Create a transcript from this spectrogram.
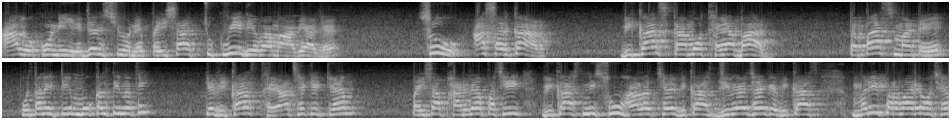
આ લોકોની એજન્સીઓને પૈસા ચૂકવી દેવામાં આવ્યા છે. શું આ સરકાર વિકાસ કામો થયા બાદ તપાસ માટે પોતાની ટીમ મોકલતી નથી? કે વિકાસ થયા છે કે કેમ? પૈસા ફાળવ્યા પછી વિકાસની શું હાલત છે? વિકાસ જીવે છે કે વિકાસ મરી પરવાડ્યો છે?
